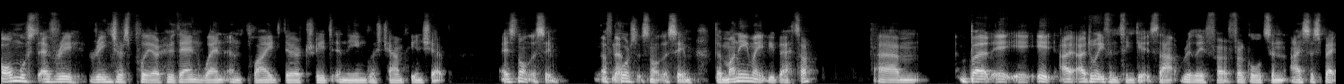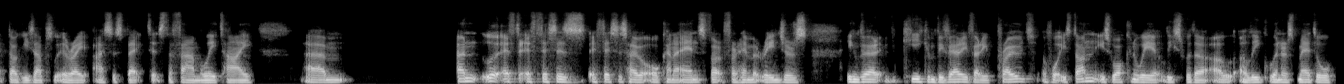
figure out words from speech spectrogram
almost every Rangers player who then went and plied their trade in the English Championship. It's not the same. Of no. course, it's not the same. The money might be better. Um, but it, it, it, I, don't even think it's that really for, for Goldson. I suspect Dougie's absolutely right. I suspect it's the family tie. Um, and look, if if this is if this is how it all kind of ends for, for him at Rangers, he can very he can be very very proud of what he's done. He's walking away at least with a, a, a league winners medal,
